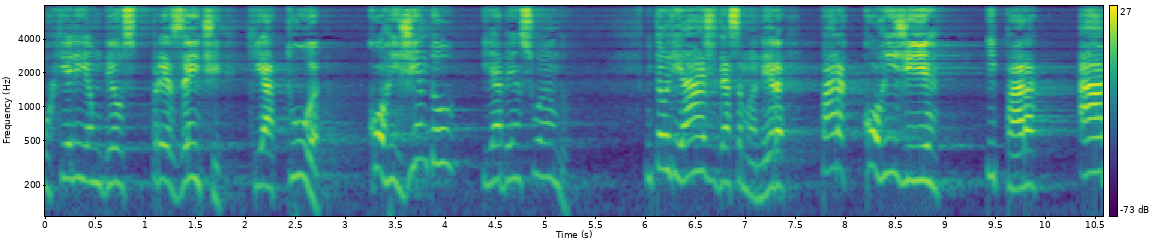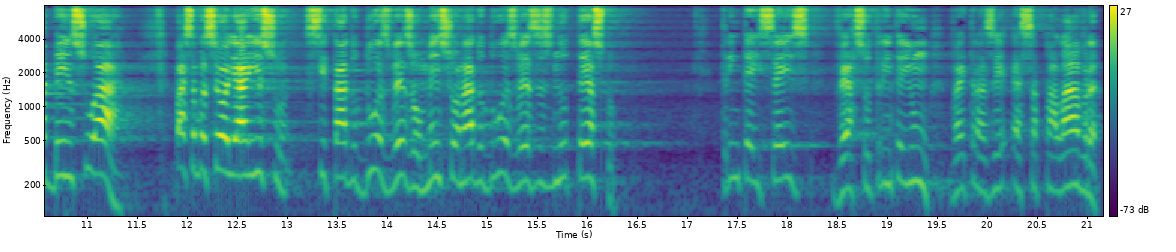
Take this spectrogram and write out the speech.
porque Ele é um Deus presente que atua corrigindo e abençoando. Então Ele age dessa maneira para corrigir e para abençoar. Basta você olhar isso citado duas vezes ou mencionado duas vezes no texto. 36, verso 31, vai trazer essa palavra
